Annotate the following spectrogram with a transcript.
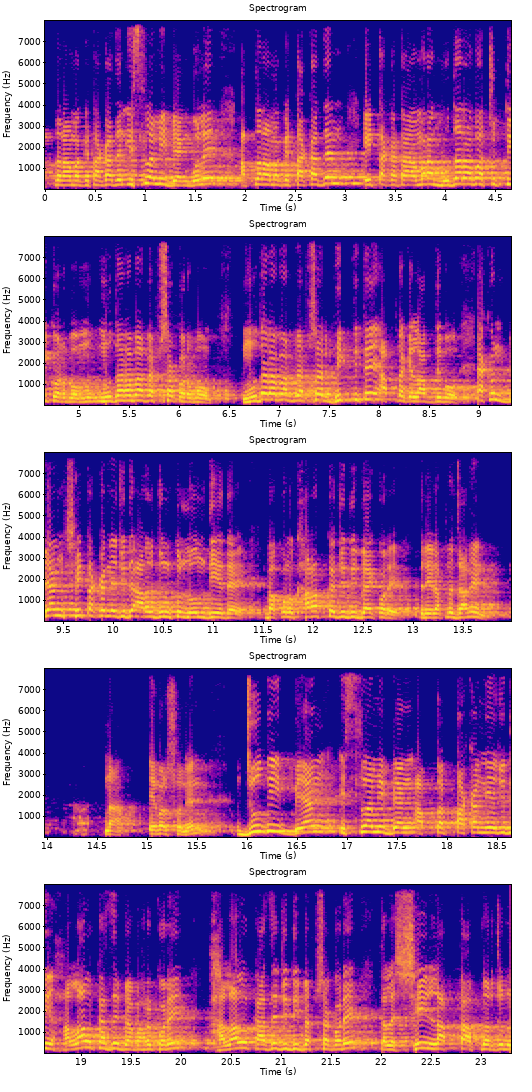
আপনারা আমাকে টাকা দেন, ইসলামী ব্যাংক বলে, আপনারা আমাকে টাকা দেন, এই টাকাটা আমরা মুদারাবা চুক্তি করব মুদারাবা ব্যবসা করব। মুদারাবার ব্যবসার ভিত্তিতে আপনাকে লাভ দেব। এখন ব্যাংক সেই টাকা নিয়ে যদি আরও জনকে লোন দিয়ে দেয় বা কোনো খারাপ কাজ যদি ব্যয় করে, তাহলে এটা আপনি জানেন? না, এবার শোনেন, যদি ব্যাংক, ইসলামী ব্যাংক আপনার টাকা নিয়ে যদি হালাল কাজে ব্যবহার করে, হালাল কাজে যদি ব্যবসা করে, তাহলে সেই লাভটা আপনার জন্য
